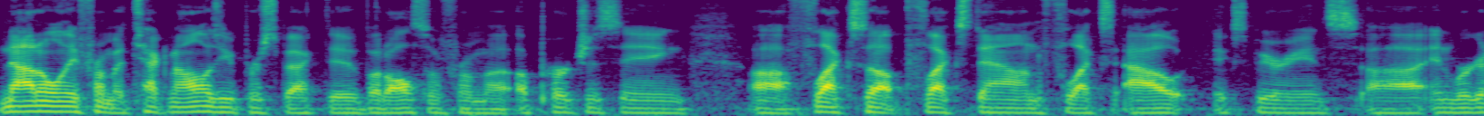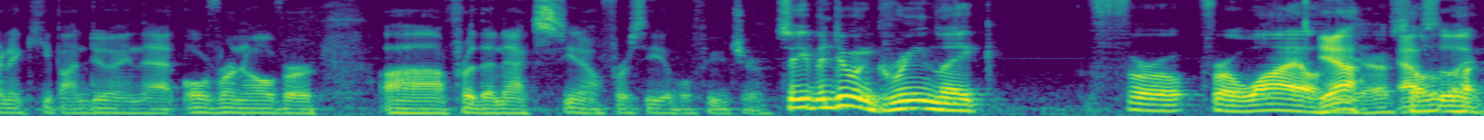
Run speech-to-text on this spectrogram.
not only from a technology perspective, but also from a, a purchasing, uh, flex up, flex down, flex out experience, uh, and we're going to keep on doing that over and over uh, for the next, you know, foreseeable future. So you've been doing GreenLake for, for a while yeah, here. So, absolutely.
